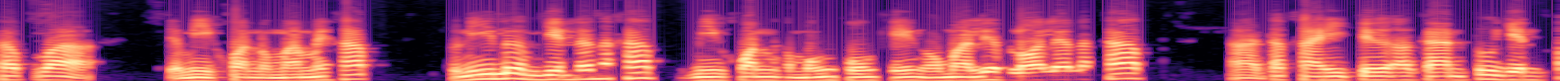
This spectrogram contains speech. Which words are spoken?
ครับว่าจะมีควันออกมาไหมครับ ตัวนี้เริ่มเย็นแล้วนะครับ มีควันขมงโผงเคงออกมาเรียบร้อยแล้วนะครับอ่าถ้าใครเจออาการตู้เย็นไฟ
